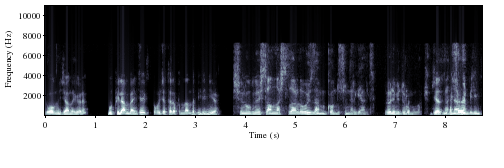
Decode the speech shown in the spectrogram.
olmayacağına göre bu plan bence hoca tarafından da biliniyor. Şenol Güneş'le anlaştılar da o yüzden mi kondisyonları geldi? Öyle bir durum mu var? Şimdi ya, ben nereden şöyle, bileyim?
